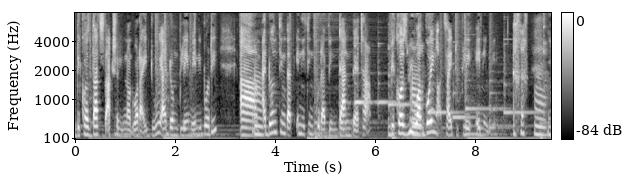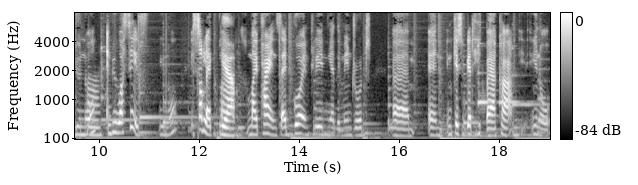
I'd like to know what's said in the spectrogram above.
because that's actually not what i do i don't blame anybody um Mm. i don't think that anything could have been done better because we were Mm. going outside to play anyway Mm, you know Mm. and we were safe you know it's not like um, Yeah. my parents said go and play near the main road um and in case you get hit by a car you know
